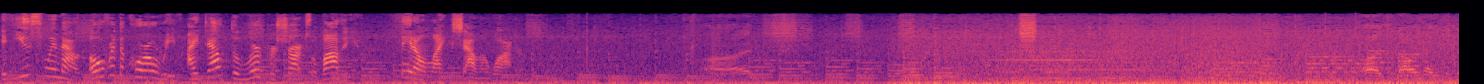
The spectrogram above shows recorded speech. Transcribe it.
if you swim out over the coral reef, I doubt the lurker sharks will bother you. They don't like shallow water. Alright. Alright, so now we're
